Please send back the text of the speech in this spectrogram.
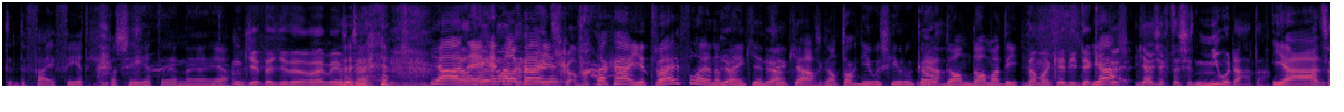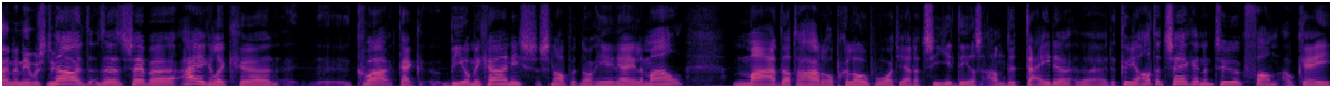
de, de 45 gepasseerd en eh, ja. Dank je dat je er weer Dus, ja, Laten nee, en dan ga, je, dan ga je twijfelen en dan Ja, denk je natuurlijk, ja. als ik dan toch nieuwe schoenen koop, dan, dan maar die. Dan maar een keer die dikke. Ja. Dus jij zegt het is nieuwe data. Ja, Wat zijn de nieuwe studies? nou, ze hebben eigenlijk eh, qua, kijk, biomechanisch we het nog niet helemaal. Maar dat er harder op gelopen wordt, ja, dat zie je deels aan de tijden. Eh dan kun je altijd zeggen natuurlijk van, oké,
